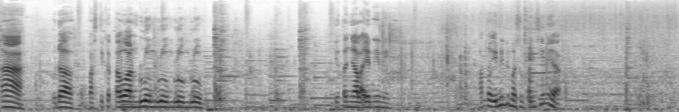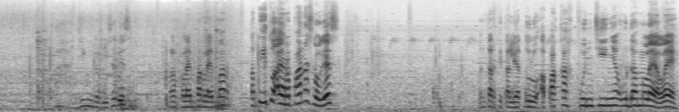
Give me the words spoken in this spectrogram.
ah udah pasti ketahuan. Belum belum belum belum. Kita nyalain ini. Atau ini dimasukin sini ya? Ah anjing nggak bisa guys. Malah kelempar-lempar. Tapi itu air panas loh guys. Bentar kita lihat dulu, apakah kuncinya udah meleleh?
